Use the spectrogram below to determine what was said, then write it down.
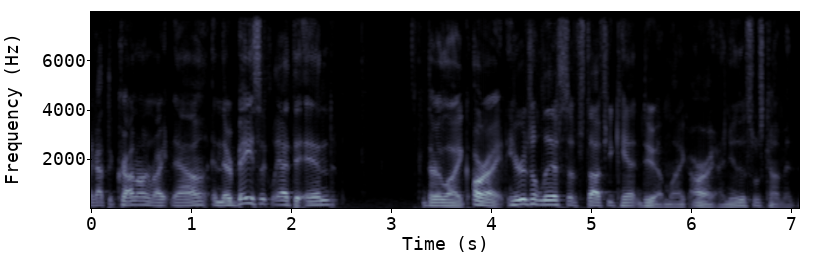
I got the crown on right now, and they're basically at the end they're like, all right, here's a list of stuff you can't do. I'm like, all right, I knew this was coming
